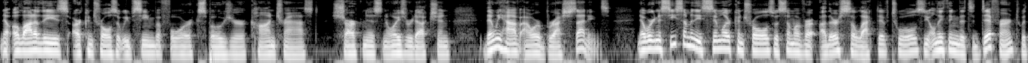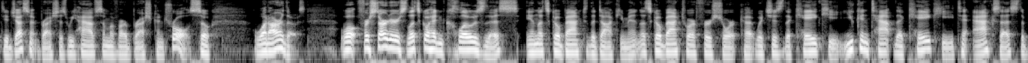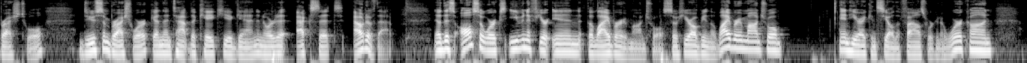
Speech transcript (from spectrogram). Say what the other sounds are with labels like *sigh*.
Now, a lot of these are controls that we've seen before, exposure, contrast, sharpness, noise reduction. Then we have our brush settings. Now we're going to see some of these similar controls with some of our other selective tools. The only thing that's different with the adjustment brush is we have some of our brush controls. So what are those? Well, for starters, let's go ahead and close this and let's go back to the document. Let's go back to our first shortcut, which is the K key. You can tap the K key to access the brush tool, do some brush work, and then tap the K key again in order to exit out of that. Now, this also works even if you're in the library module. So here I'll be in the library module, and here I can see all the files we're going to work on.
